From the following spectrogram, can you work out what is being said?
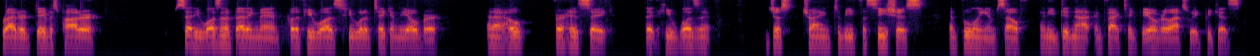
writer Davis Potter said he wasn't a betting man, but if he was, he would have taken the over. And I hope for his sake that he wasn't just trying to be facetious and fooling himself and he did not in fact take the over last week because –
